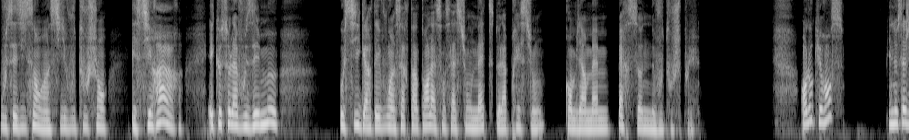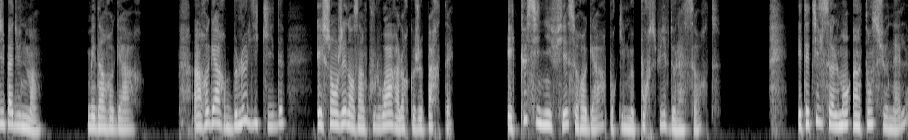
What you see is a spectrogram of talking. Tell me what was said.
vous saisissant ainsi, vous touchant, est si rare, et que cela vous émeut. Aussi gardez-vous un certain temps la sensation nette de la pression, quand bien même personne ne vous touche plus. En l'occurrence, il ne s'agit pas d'une main, mais d'un regard, un regard bleu liquide échangé dans un couloir alors que je partais. Et que signifiait ce regard pour qu'il me poursuive de la sorte? Était-il seulement intentionnel?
